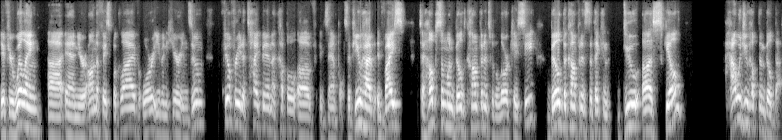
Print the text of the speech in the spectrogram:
if you're willing uh, and you're on the Facebook Live or even here in Zoom, feel free to type in a couple of examples. If you have advice to help someone build confidence with a lowercase c, build the confidence that they can do a skill, how would you help them build that?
